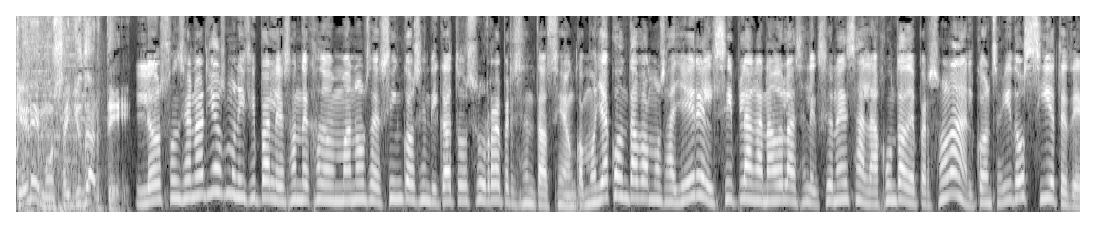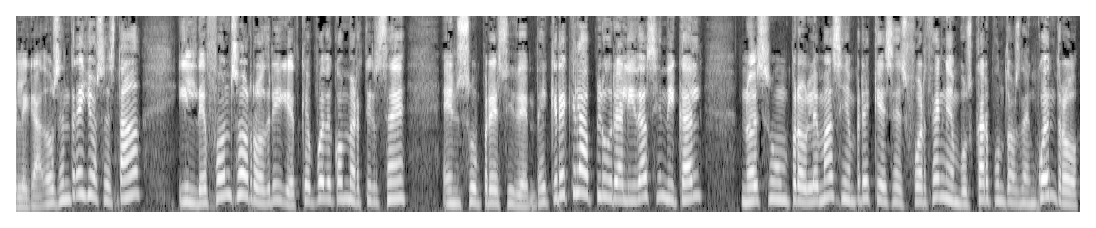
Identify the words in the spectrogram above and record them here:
queremos ayudarte. Los funcionarios municipales han dejado en manos de cinco sindicatos su representación. Como ya contábamos ayer, el CIPLA ha ganado las elecciones a la Junta de Personal, conseguido siete delegados. Entre ellos está Ildefonso Rodríguez, que puede convertirse en su presidente. Y cree que la pluralidad sindical no es un problema siempre que se esfuercen en buscar puntos de encuentro.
